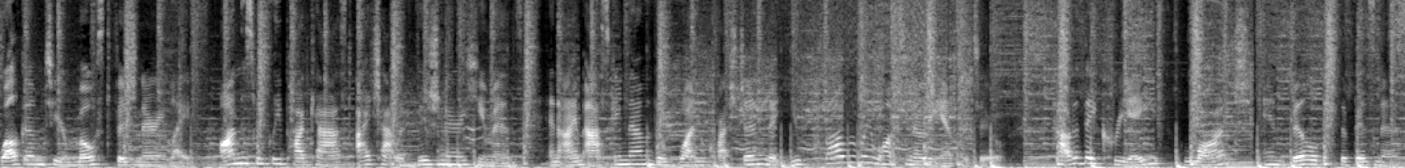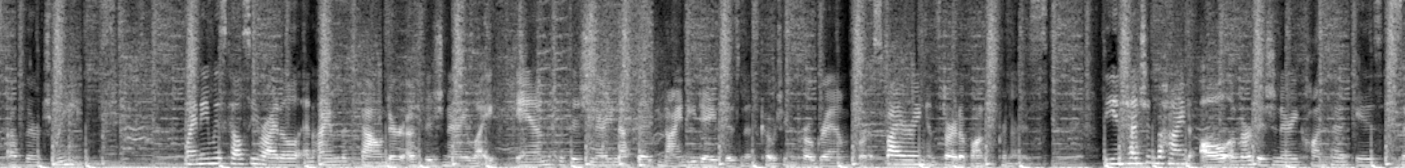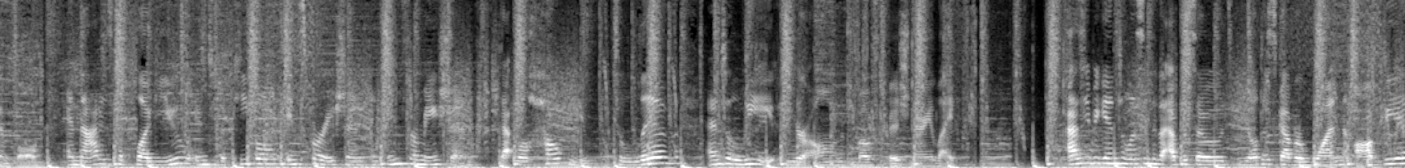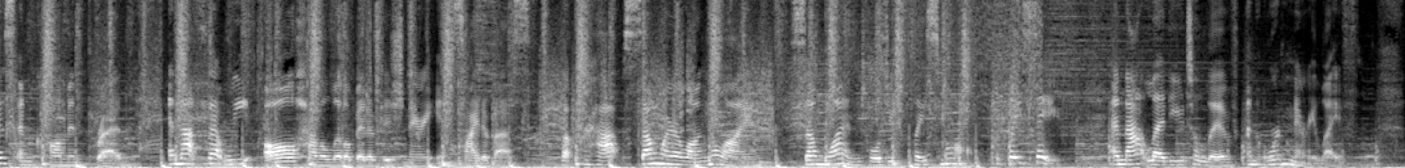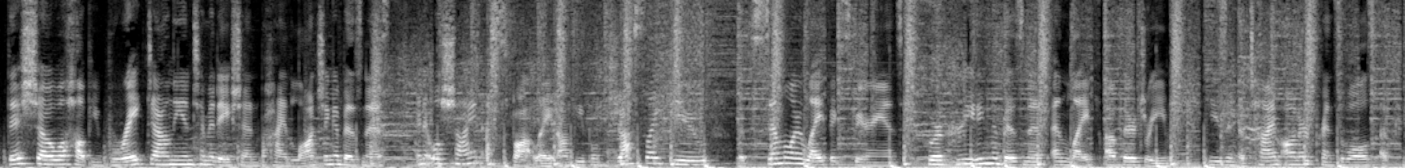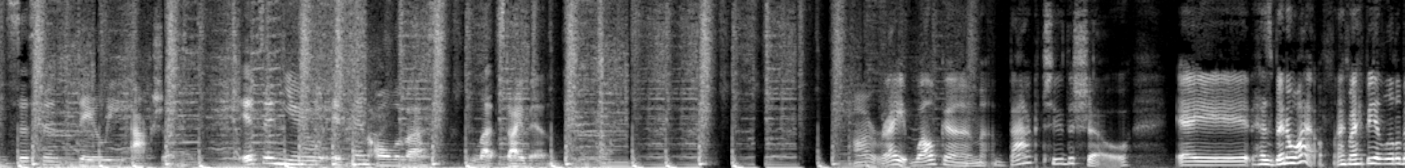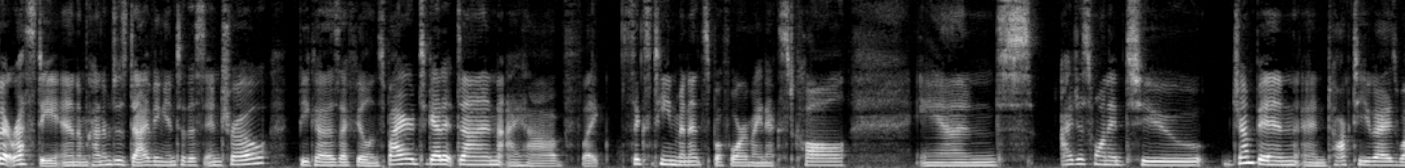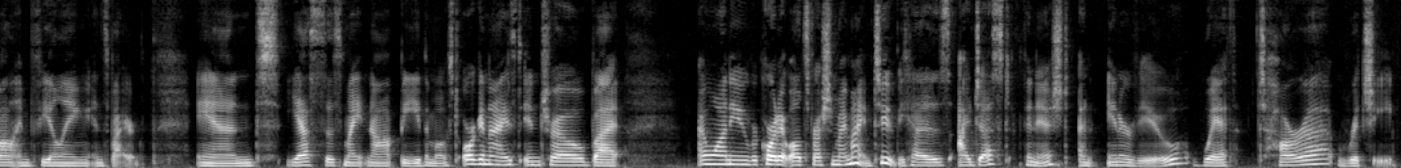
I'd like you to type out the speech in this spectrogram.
Welcome to your most visionary life. On this weekly podcast, I chat with visionary humans and I'm asking them the one question that you probably want to know the answer to. How did they create, launch, and build the business of their dreams? My name is Kelsey Reidl, and I am the founder of Visionary Life and the Visionary Method 90 day business coaching program for aspiring and startup entrepreneurs. The intention behind all of our visionary content is simple, and that is to plug you into the people, inspiration, and information that will help you to live and to lead your own most visionary life. As you begin to listen to the episodes, you'll discover one obvious and common thread, and that's that we all have a little bit of visionary inside of us. But perhaps somewhere along the line, someone told you to play small, to play safe and that led you to live an ordinary life. This show will help you break down the intimidation behind launching a business, and it will shine a spotlight on people just like you with similar life experience who are creating the business and life of their dreams using the time honored principles of consistent daily action. It's in you, it's in all of us. Let's dive in. All right, welcome back to the show. It has been a while. I might be a little bit rusty, and I'm kind of just diving into this intro because I feel inspired to get it done. I have like 16 minutes before my next call, and I just wanted to jump in and talk to you guys while I'm feeling inspired. And yes, this might not be the most organized intro, but I want to record it while it's fresh in my mind too, because I just finished an interview with Tara Ritchie.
